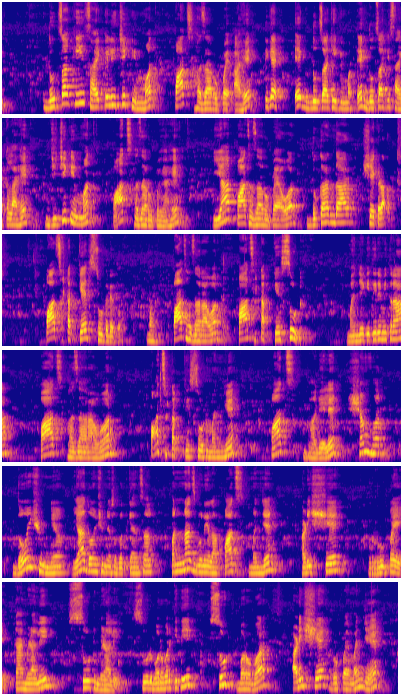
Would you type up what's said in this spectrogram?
दुचाकी सायकलीची किंमत पाच हजार रुपये आहे. ठीक आहे? एक दुचाकी किंमत एक दुचाकी सायकल आहे जिची किंमत पाच हजार रुपये आहे. या पाच हजार रुपयावर दुकानदार शेकडा पाच टक्के सूट देतो. मग पाच हजारावर पाच टक्के सूट. म्हणजे किती रे मित्रा? पाच हजारावर पाच टक्के सूट म्हणजे पाच भागेले शंभर. दोन शून्य. या दोन शून्यसोबत कॅन्सल पन्नास गुन्हेला पाच म्हणजे अडीचशे रुपये. काय मिळाली? सूट मिळाली. सूट बरोबर किती? सूट बरोबर अडीचशे रुपये. म्हणजे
